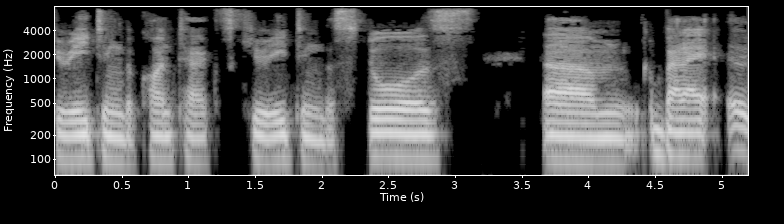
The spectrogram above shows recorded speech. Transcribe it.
curating the contacts, curating the stores. Um, but I, uh,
